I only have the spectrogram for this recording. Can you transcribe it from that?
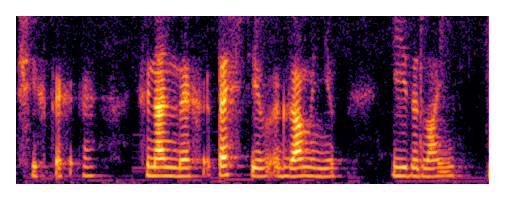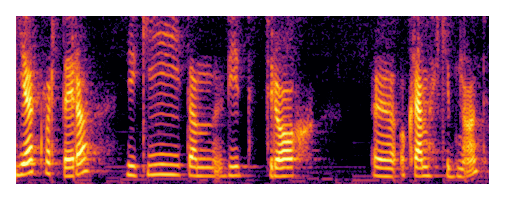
всіх цих е, фінальних тестів, екзаменів і дедлайнів. Є квартира, в якій там від трьох е, окремих кімнат.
